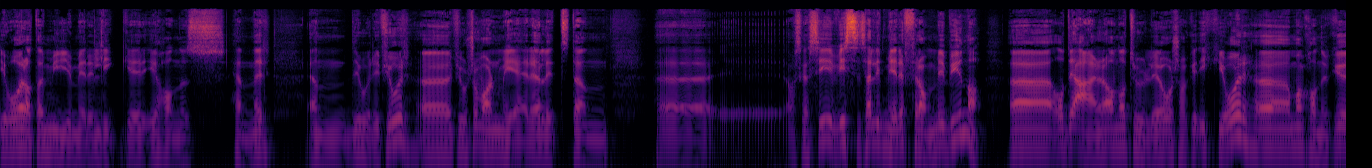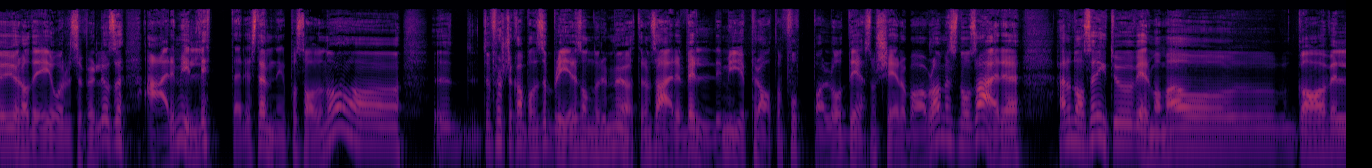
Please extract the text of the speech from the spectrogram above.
i år. At det er mye mer ligger i hans hender enn det gjorde i fjor. Uh, I fjor så var han mer litt den Uh, hva skal jeg si, viste seg litt mer fram i byen. da. Uh, og det er av naturlige årsaker ikke i år. Uh, man kan jo ikke gjøre det i år, selvfølgelig. Og så er det mye lettere stemning på stadion nå. De første kampene så blir det sånn når du møter dem, så er det veldig mye prat om fotball og det som skjer og bla, bla. Mens nå så er det Her om dagen så ringte jo Vermamma og ga vel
